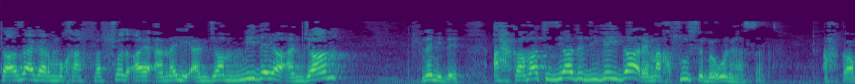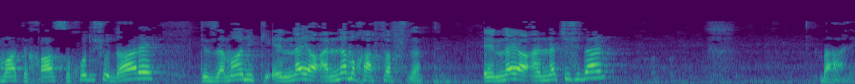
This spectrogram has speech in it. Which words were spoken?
تازه اگر مخفف شد آیا عملی انجام میده یا انجام نمیده. احکامات زیاد دیگه ای داره مخصوص به اون هستند. احکامات خاص خودشو داره که زمانی که انه یا انه مخفف شدند انه چی شدن؟ بله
